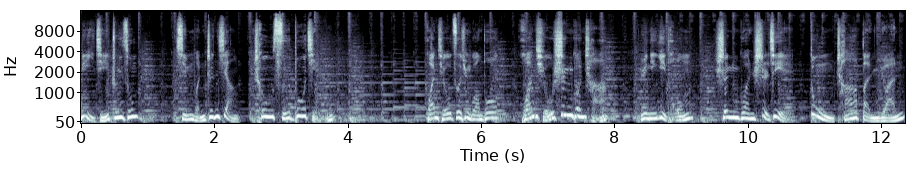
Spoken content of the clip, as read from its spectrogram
密集追踪，新闻真相抽丝剥茧。环球资讯广播，环球深观察，与您一同深观世界，洞察本源。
